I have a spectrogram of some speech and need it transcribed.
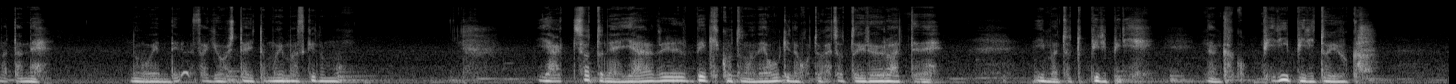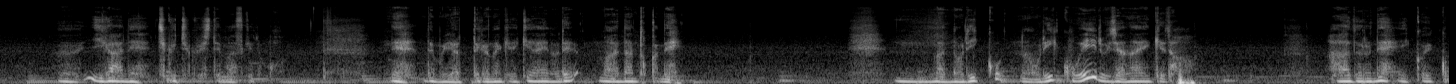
またね農園で作業したいと思いますけども。いやちょっとねやるべきことのね大きなことがちょっといろいろあってね。今ちょっとピリピリなんかこうピリピリというか、うん、胃がねチクチクしてますけども。ねでもやっていかなきゃいけないのでまあなんとかね。うんまあ乗りこ乗り越えるじゃないけどハードルね一個一個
